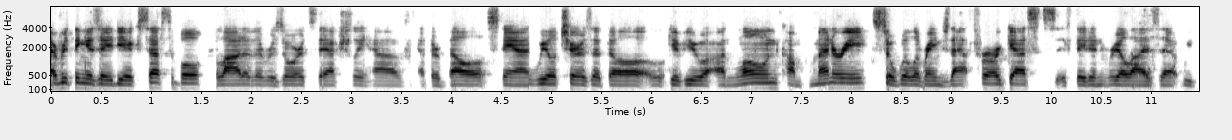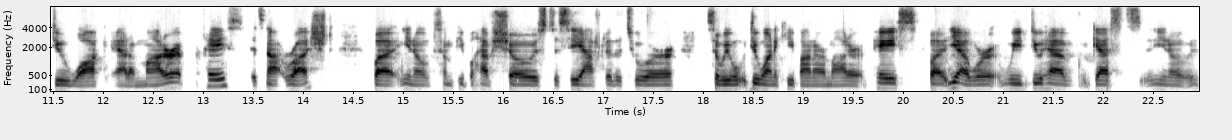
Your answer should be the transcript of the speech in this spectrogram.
Everything is AD accessible. A lot of the resorts, they actually have at their bell stand wheelchairs that they'll give you on loan, complimentary. So we'll arrange that for our guests if they didn't realize that we do walk at a moderate pace. It's not rushed but you know some people have shows to see after the tour so we do want to keep on our moderate pace but yeah we're we do have guests you know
